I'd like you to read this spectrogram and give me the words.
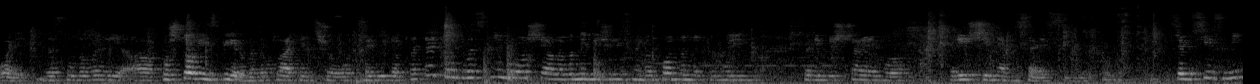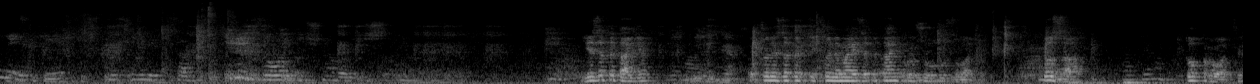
ой, не судовий, а поштовий збір. Вони платять, що це людям платять обласні гроші, але вони між різними ходами, тому їм переміщаємо рішенням сесії. Це всі зміни, які стосуються сьогоднішнього рішення. Є запитання? Якщо, не запит... Якщо немає запитань, прошу голосувати. Хто за? Хто проти?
